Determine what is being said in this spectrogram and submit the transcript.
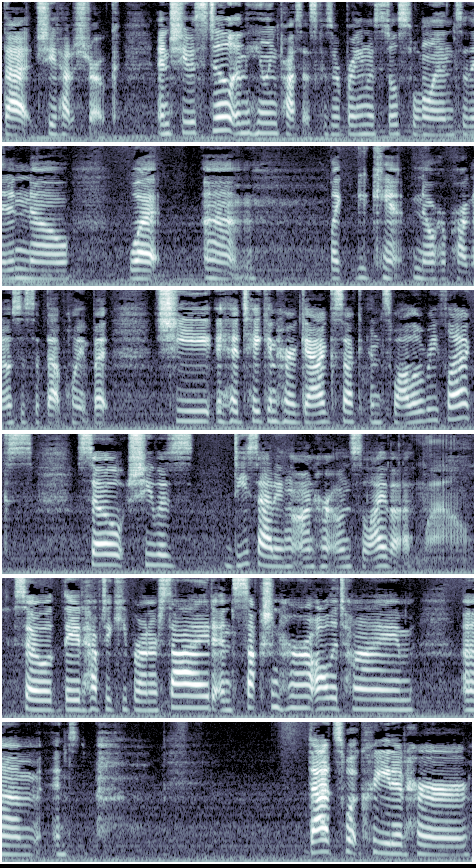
that she had had a stroke, and she was still in the healing process because her brain was still swollen. So they didn't know what, um, like you can't know her prognosis at that point. But she it had taken her gag, suck, and swallow reflex, so she was desatting on her own saliva. Wow. So they'd have to keep her on her side and suction her all the time. Um, and that's what created her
